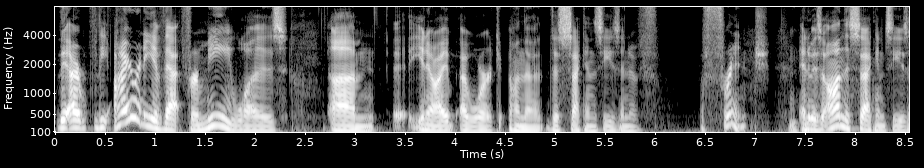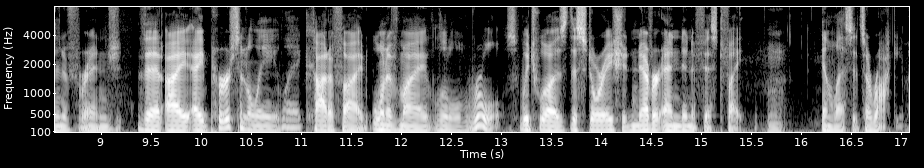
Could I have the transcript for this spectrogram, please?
the the irony of that for me was um, you know, I, I worked on the the second season of, of Fringe, and it was on the second season of Fringe that I, I personally like codified one of my little rules, which was the story should never end in a fist fight, unless it's a Rocky movie.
